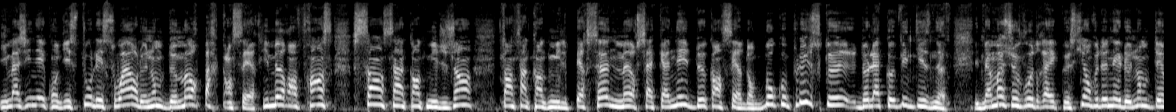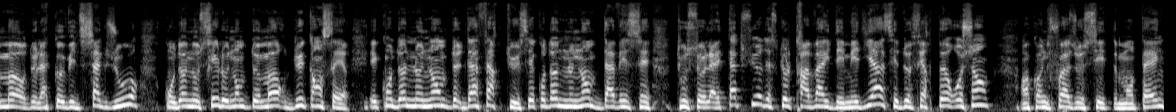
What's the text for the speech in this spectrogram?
Imaginez qu'on dise tous les soirs le nombre de morts par cancer. Il meurt en France 150 000 gens, 150 000 personnes meurent chaque année de cancer, donc beaucoup plus que de la Covid-19. Eh bien, moi, je voudrais que si on veut donner le nombre de morts de la Covid chaque jour, qu'on donne aussi le nombre de morts du cancer, et qu'on donne le nombre d'infarctus, et qu'on donne le nombre d'AVC. Tout cela est absurde. Est-ce que le travail des médias, c'est de faire peur aux gens? Encore une fois, je cite Montaigne,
